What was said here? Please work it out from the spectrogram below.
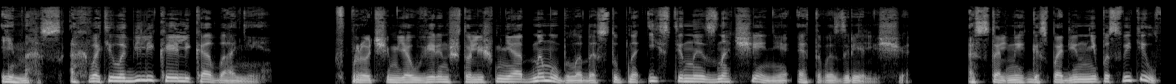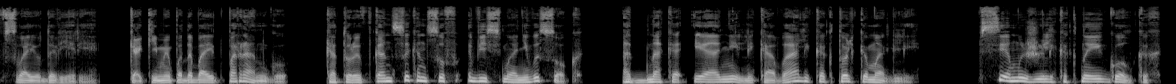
И нас охватило великое ликование. Впрочем, я уверен, что лишь мне одному было доступно истинное значение этого зрелища. Остальных господин не посвятил в свое доверие, какими подобает по рангу, который в конце концов весьма невысок. Однако и они ликовали, как только могли. Все мы жили как на иголках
